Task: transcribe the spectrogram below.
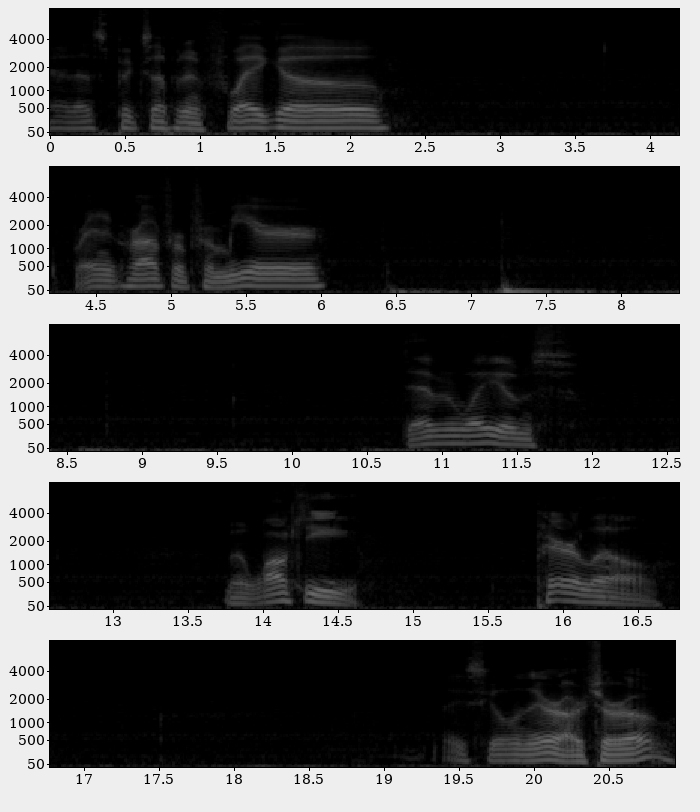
Shadas picks up an Fuego. Brandon Crawford Premier. Devin Williams. Milwaukee. Parallel. Nice going there, Arturo.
